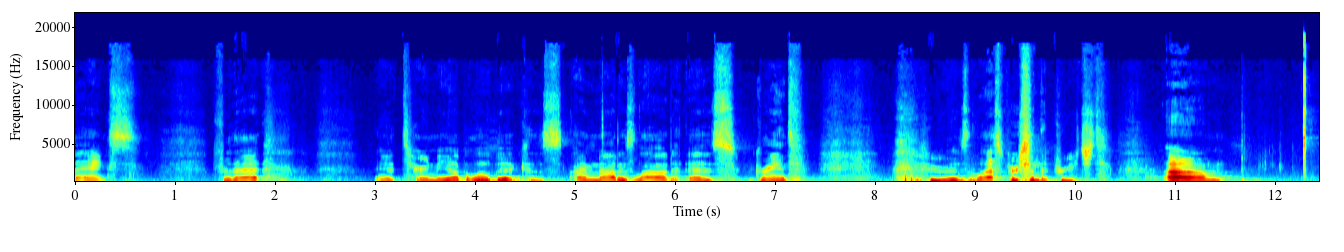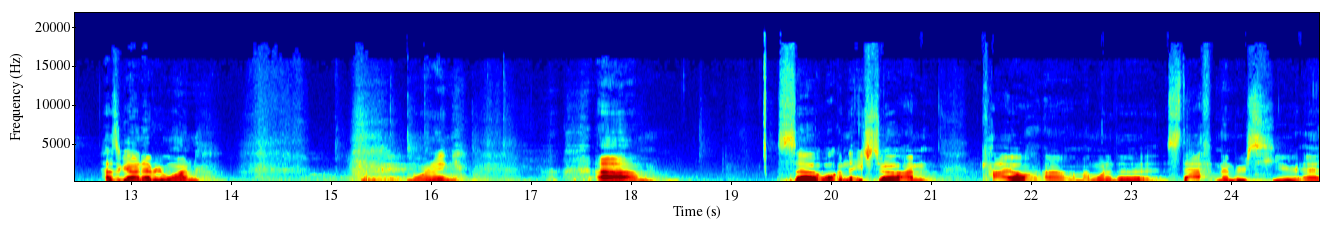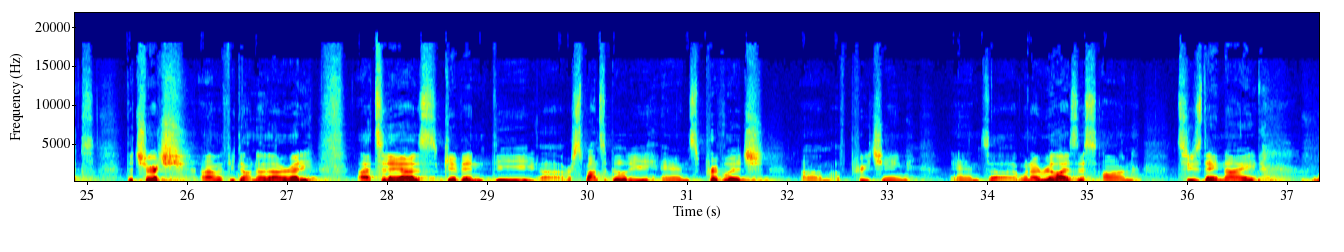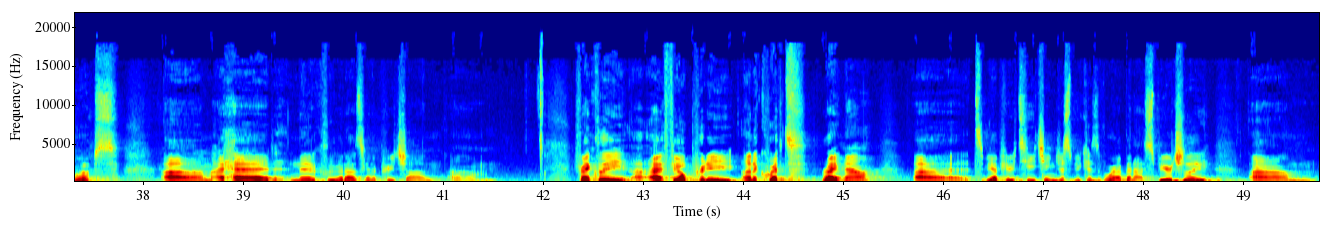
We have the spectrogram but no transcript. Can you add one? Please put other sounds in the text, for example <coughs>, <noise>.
Thanks for that. It turned me up a little bit because I'm not as loud as Grant, who is the last <laughs> person that preached. Um, how's it going, everyone? Morning. Um, so, welcome to H2O. I'm Kyle. Um, I'm one of the staff members here at the church, um, if you don't know that already. Uh, today I was given the uh, responsibility and privilege um, of preaching, and uh, when I realized this on Tuesday night, whoops, um, I had no clue what I was going to preach on. Um, frankly, I feel pretty unequipped right now. Uh, to be up here teaching just because of where I've been at spiritually. Um,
